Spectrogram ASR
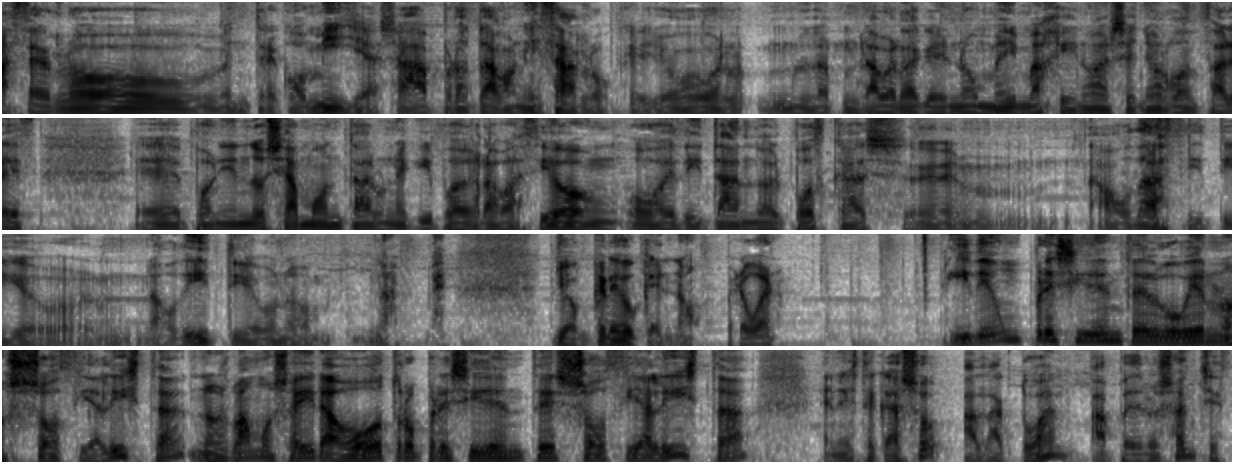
hacerlo entre comillas, a protagonizarlo, que yo la, verdad que no me imagino al señor González eh, poniéndose a montar un equipo de grabación o editando el podcast en Audacity o en Audity o no. Yo creo que no, pero bueno, y de un presidente del gobierno socialista nos vamos a ir a otro presidente socialista, en este caso al actual, a Pedro Sánchez,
